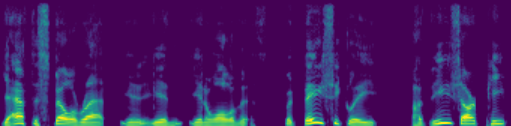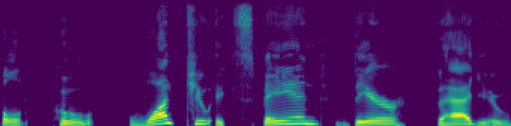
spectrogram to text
you have to spell a rat in, in, in all of this. But basically, uh, these are people who want to expand their value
